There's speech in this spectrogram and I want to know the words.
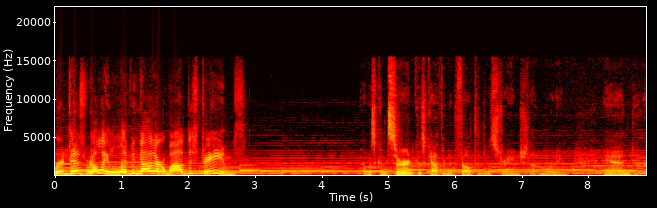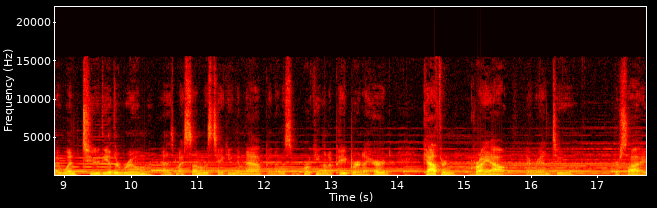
we're just really living out our wildest dreams. I was concerned because Catherine had felt a little strange that morning. And I went to the other room as my son was taking a nap and I was working on a paper and I heard Catherine cry out. I ran to her side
